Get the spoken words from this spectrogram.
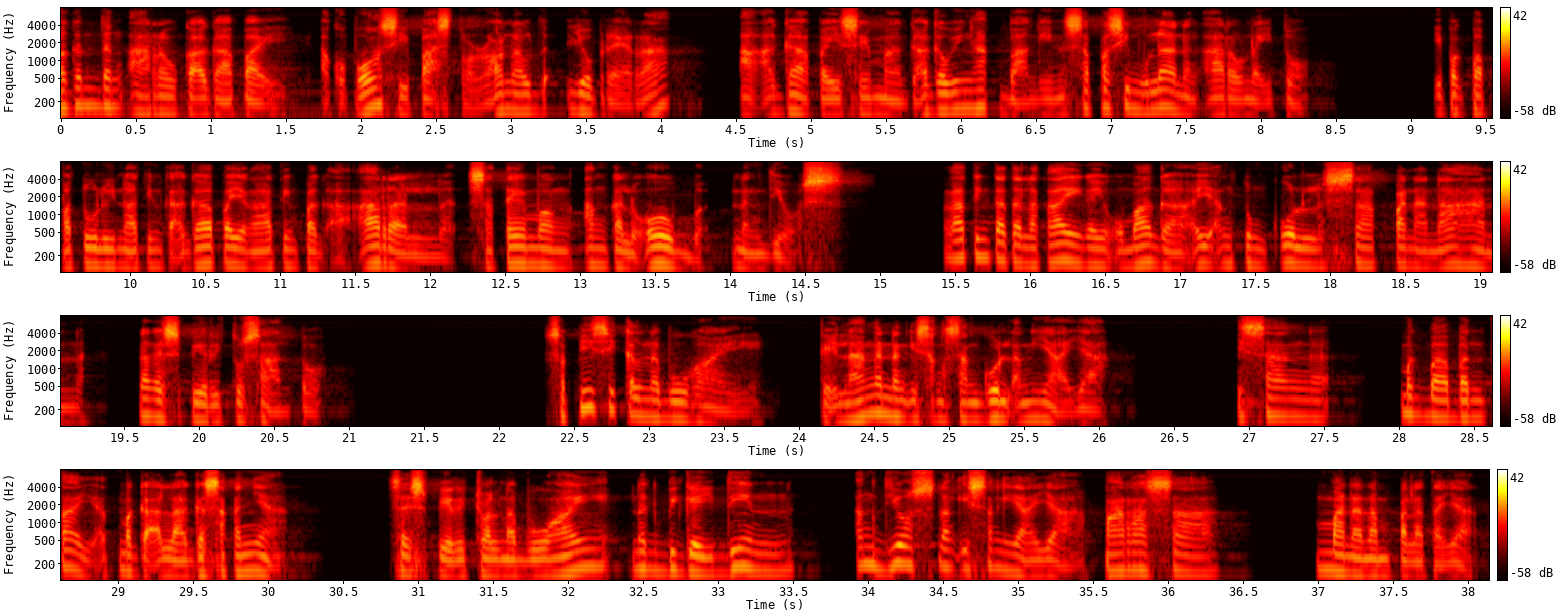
Magandang araw kaagapay. Ako po si Pastor Ronald Llobrera, aagapay sa mga gagawing hakbangin sa pasimula ng araw na ito. Ipagpapatuloy natin kaagapay ang ating pag-aaral sa temang ang kaloob ng Diyos. Ang ating tatalakay ngayong umaga ay ang tungkol sa pananahan ng Espiritu Santo. Sa physical na buhay, kailangan ng isang sanggol ang yaya, isang magbabantay at mag-aalaga sa kanya. Sa spiritual na buhay, nagbigay din ang Diyos ng isang yaya para sa mananampalataya.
